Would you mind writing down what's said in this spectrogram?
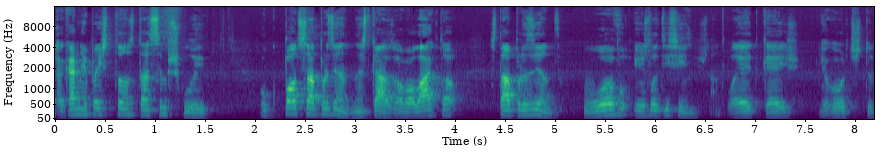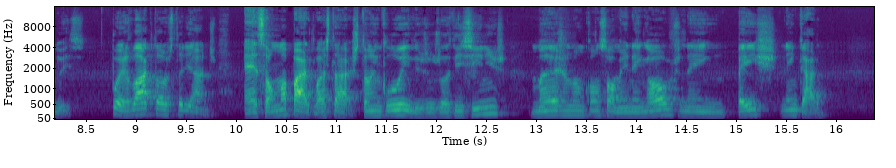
a carne e peixe estão, está sempre excluído. O que pode estar presente, neste caso, ovo-lacto, está presente o ovo e os laticínios. Portanto, leite, queijo, iogurtes, tudo isso. Depois, lacto-vegetarianos. É só uma parte, lá está. Estão incluídos os laticínios, mas não consomem nem ovos, nem peixe, nem carne.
